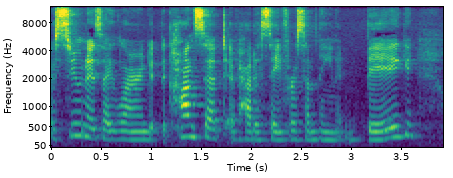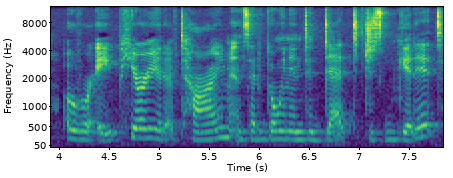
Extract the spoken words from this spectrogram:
As soon as I learned the concept of how to save for something big over a period of time instead of going into debt to just get it,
